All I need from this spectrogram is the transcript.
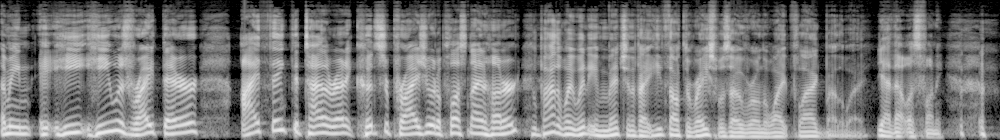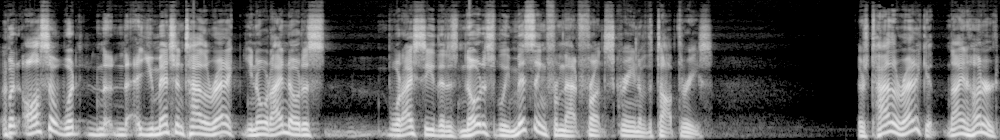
I mean, he he was right there. I think that Tyler Reddick could surprise you at a plus 900. Who, by the way, we didn't even mention the fact he thought the race was over on the white flag. By the way, Yeah, that was funny. but also, what you mentioned Tyler Reddick, you know what I noticed, what I see that is noticeably missing from that front screen of the top threes? There's Tyler Reddick at 900.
